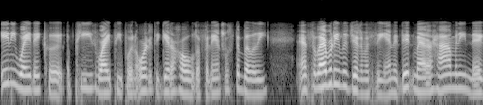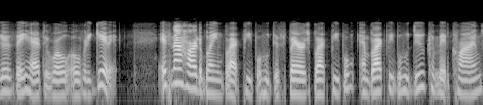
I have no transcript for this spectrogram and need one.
any way they could appease white people in order to get a hold of financial stability and celebrity legitimacy, and it didn't matter how many niggas they had to roll over to get it. It's not hard to blame black people who disparage black people and black people who do commit crimes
